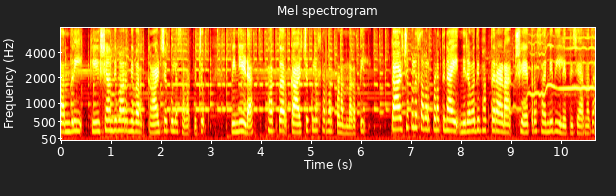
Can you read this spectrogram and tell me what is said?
തന്ത്രി കീശാന്തിമാർ എന്നിവർ കാഴ്ചക്കുല സമർപ്പിച്ചു. പിന്നീട് ഭക്തർ കാഴ്ചക്കുല സമർപ്പണം നടത്തി. കാഴ്ചക്കുല സമർപ്പണത്തിനായി നിരവധി ഭക്തരാണ് ക്ഷേത്ര സന്നിധിയിൽ എത്തിച്ചേർന്നത്.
